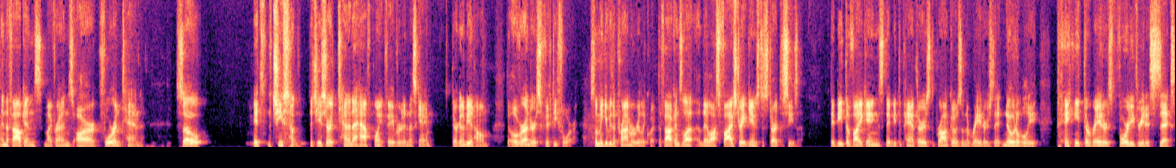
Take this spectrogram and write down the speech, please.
and the Falcons, my friends, are 4 and 10. So it's the Chiefs the Chiefs are a 10 and a half point favorite in this game. They're going to be at home. The over under is 54. So let me give you the primer really quick. The Falcons they lost 5 straight games to start the season. They beat the Vikings, they beat the Panthers, the Broncos, and the Raiders. They notably beat the Raiders 43 to 6.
